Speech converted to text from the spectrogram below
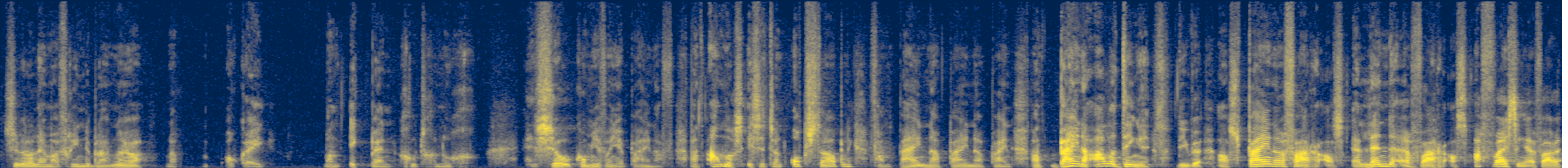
ze willen alleen maar vrienden blijven. Nou ja, nou, oké, want ik ben goed genoeg. En zo kom je van je pijn af. Want anders is het een opstapeling van pijn naar pijn naar pijn. Want bijna alle dingen die we als pijn ervaren, als ellende ervaren, als afwijzing ervaren,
